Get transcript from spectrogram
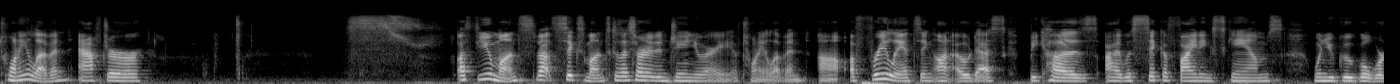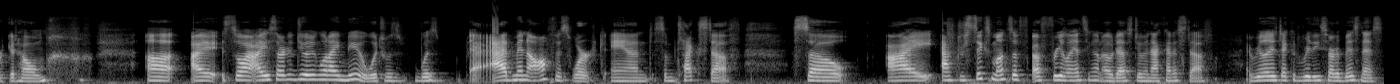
2011, after a few months, about six months, because I started in January of 2011, uh, freelancing on Odesk because I was sick of finding scams when you Google work at home. uh, I so I started doing what I knew, which was was admin office work and some tech stuff. So I, after six months of, of freelancing on Odesk, doing that kind of stuff, I realized I could really start a business.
